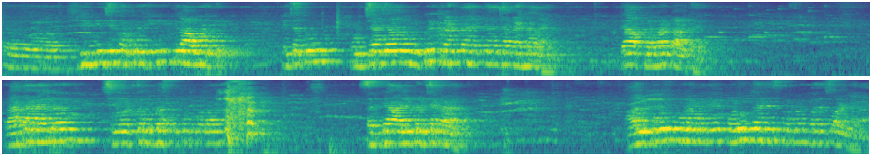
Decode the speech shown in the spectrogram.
अं, ही मी जे करतो ही तिला आवडते. त्याच्यातून पुढच्या ज्या विपरीत घटना आहेत त्या ज्या घडणार आहेत त्या आपल्याला टाळता आहेत राहता राहिलं शेवटचा मुद्दा सांगतो तुम्हाला. सध्या अलीकडच्या काळात अल्कोहोल मुलामध्ये पळून जाण्याचं प्रमाण बरंच वाढलेलं आहे.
